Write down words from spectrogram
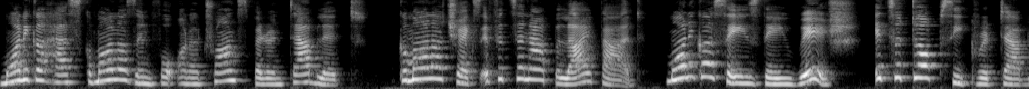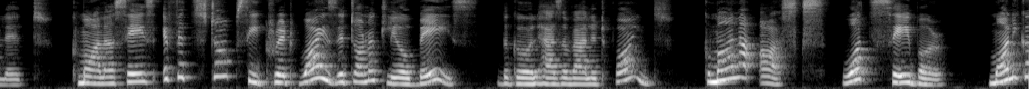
Monica has Kamala's info on a transparent tablet. Kamala checks if it's an Apple iPad. Monica says they wish. It's a top secret tablet. Kamala says if it's top secret, why is it on a clear base? The girl has a valid point. Kamala asks, What's Saber? Monica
